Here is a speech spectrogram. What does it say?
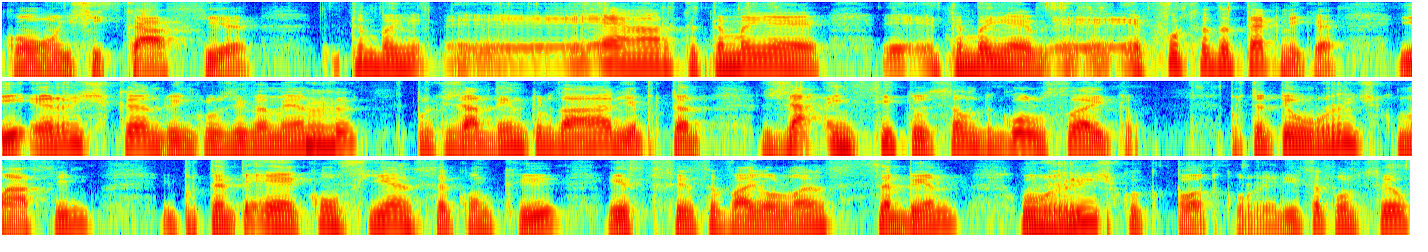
com eficácia, também é, é arte, também é, é também é, é, é, força da técnica e arriscando inclusivamente, uhum. porque já dentro da área, portanto, já em situação de golo feito. Portanto, é o risco máximo E, portanto, é a confiança com que esse defesa vai ao lance, sabendo o risco que pode correr. Isso aconteceu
